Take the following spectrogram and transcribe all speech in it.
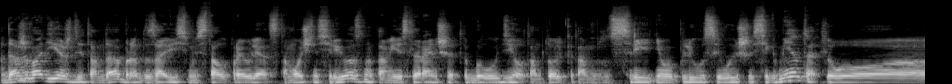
Даже в одежде там, да, брендозависимость стала проявляться там очень серьезно, там, если раньше это был удел там только там среднего плюс и выше сегмента, то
